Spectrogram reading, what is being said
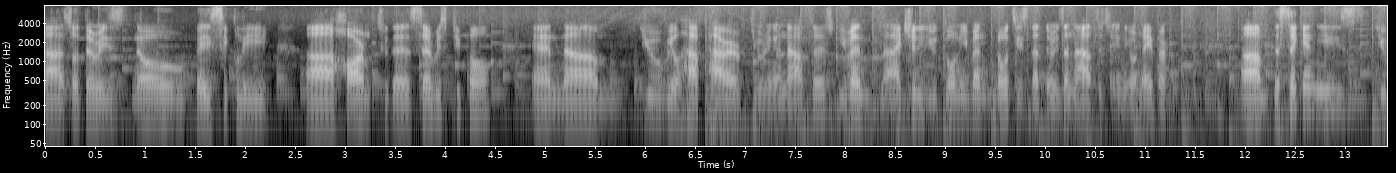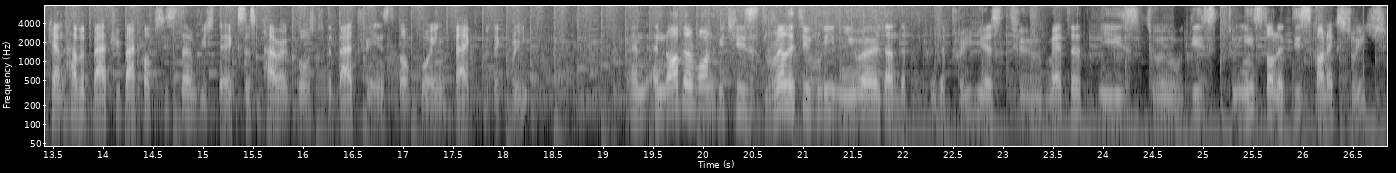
Uh, so there is no basically uh, harm to the service people, and um, you will have power during an outage. Even actually, you don't even notice that there is an outage in your neighborhood. Um, the second is you can have a battery backup system, which the excess power goes to the battery instead of going back to the grid. And another one, which is relatively newer than the, the previous two method, is to this to install a disconnect switch,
